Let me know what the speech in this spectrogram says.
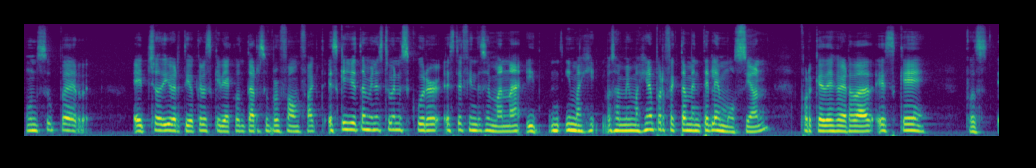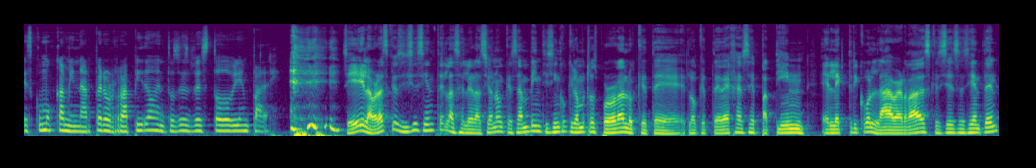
un súper hecho divertido que les quería contar, super fun fact, es que yo también estuve en scooter este fin de semana y o sea, me imagino perfectamente la emoción, porque de verdad es que pues es como caminar pero rápido, entonces ves todo bien padre. Sí, la verdad es que sí se siente la aceleración, aunque sean 25 kilómetros por hora lo que, te, lo que te deja ese patín eléctrico, la verdad es que sí se sienten.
